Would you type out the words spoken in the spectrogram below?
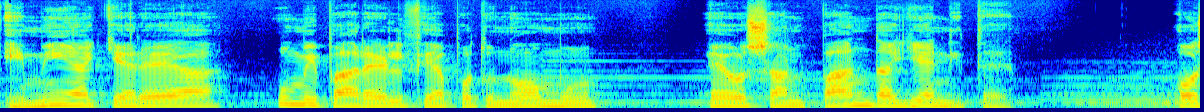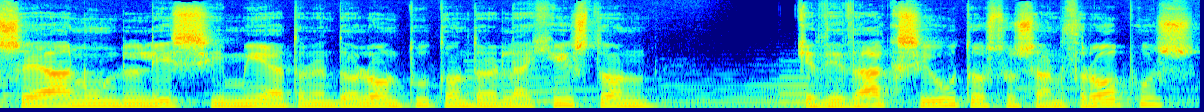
η μία κεραία, ου μη παρέλθει από του νόμου, έως αν πάντα γέννηται. Ως εάν ουν λύσει μία των εντολών τούτων των ελαχίστων και διδάξει ούτως τους ανθρώπους,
